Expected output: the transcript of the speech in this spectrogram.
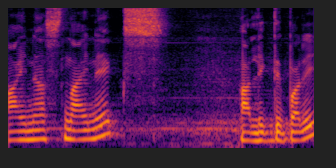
মাইনাস নাইন এক্স আর লিখতে পারি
